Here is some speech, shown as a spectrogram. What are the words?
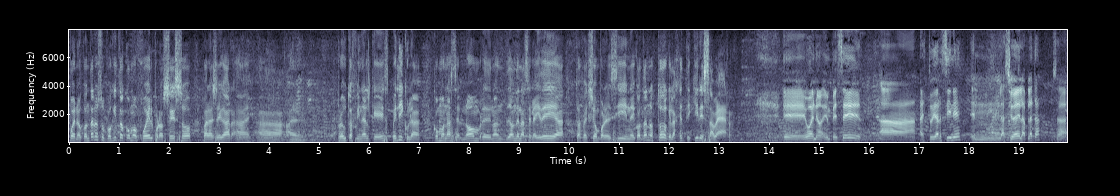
Bueno, contanos un poquito cómo fue el proceso para llegar al producto final que es película. ¿Cómo nace el nombre? ¿De dónde nace la idea? ¿Tu afección por el cine? Contanos todo lo que la gente quiere saber. Eh, bueno, empecé a, estudiar cine en la ciudad de La Plata. O sea,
